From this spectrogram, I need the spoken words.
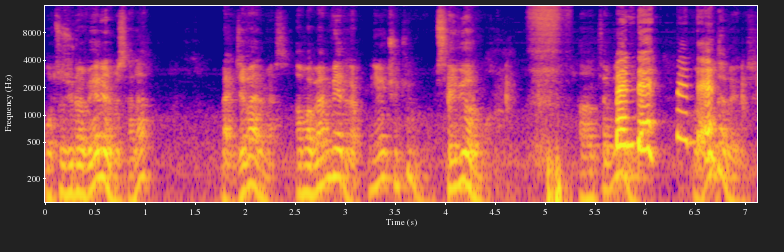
30 euro verir mi sana? Bence vermez. Ama ben veririm. Niye? Çünkü seviyorum onu. Anlatabiliyor Ben muyum? de, ben de. O da verir.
